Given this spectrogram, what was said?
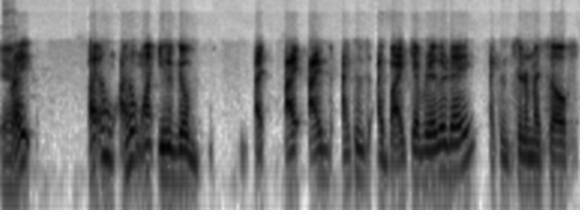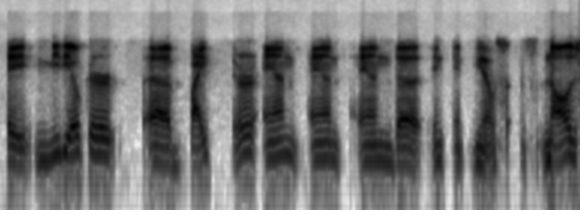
yeah. right? I don't. I don't want you to go. I, I, I, I, can, I bike every other day. I consider myself a mediocre uh, biker and and and uh, in, in, you know knowledge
